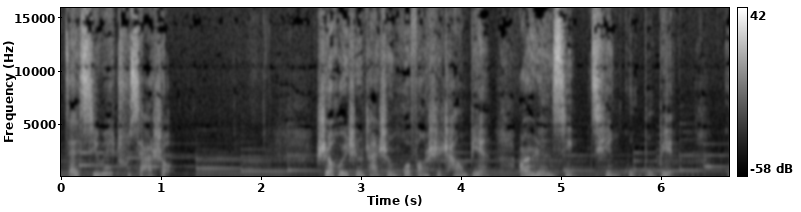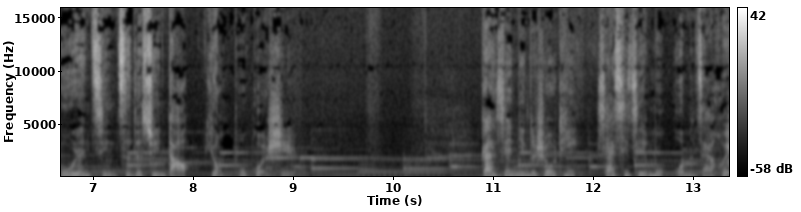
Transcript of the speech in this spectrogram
在细微处下手。社会生产生活方式常变，而人性千古不变。古人谨字的训导永不过时。感谢您的收听，下期节目我们再会。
